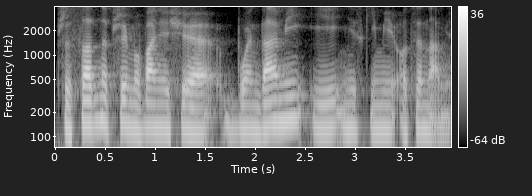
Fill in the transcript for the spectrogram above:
przesadne przejmowanie się błędami i niskimi ocenami.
